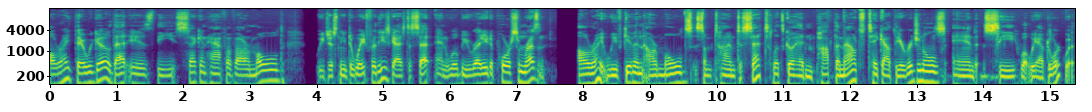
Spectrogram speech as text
All right, there we go. That is the second half of our mold. We just need to wait for these guys to set and we'll be ready to pour some resin. All right, we've given our molds some time to set. Let's go ahead and pop them out, take out the originals, and see what we have to work with.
